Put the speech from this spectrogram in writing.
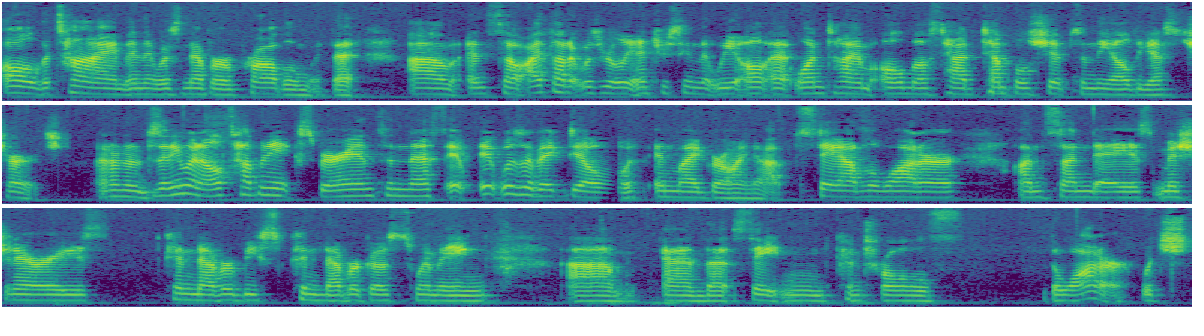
all the time, and there was never a problem with it. Um, and so I thought it was really interesting that we all at one time almost had temple ships in the LDS Church. I don't know. Does anyone else have any experience in this? It, it was a big deal with, in my growing up. Stay out of the water on Sundays. Missionaries can never be can never go swimming, um, and that Satan controls the water, which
